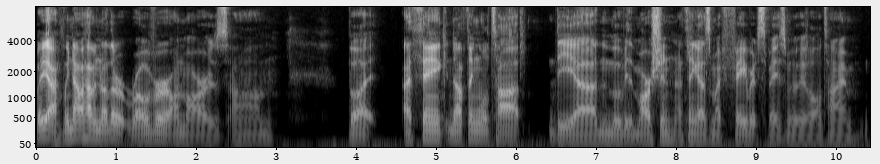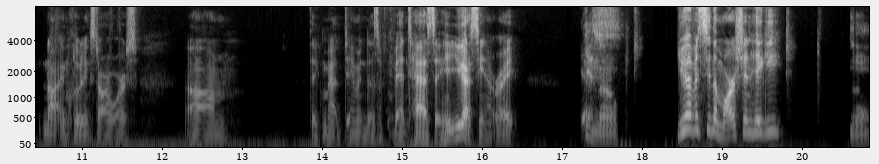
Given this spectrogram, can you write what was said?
but yeah we now have another rover on mars um but i think nothing will top the uh the movie the martian i think that's my favorite space movie of all time not including star wars um i think matt damon does a fantastic you guys seen it right Yes. No. you haven't seen the martian higgy No.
